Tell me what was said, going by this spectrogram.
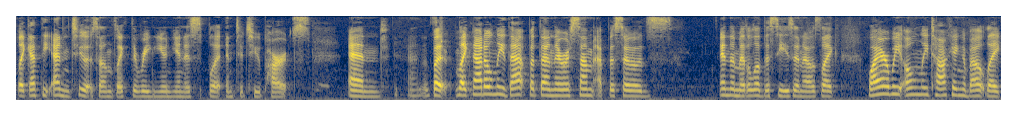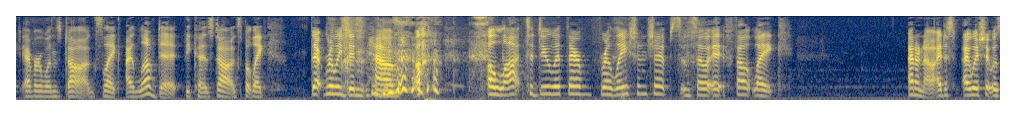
like at the end too it sounds like the reunion is split into two parts. And Yeah, but like not only that but then there were some episodes in the middle of the season i was like why are we only talking about like everyone's dogs? Like i loved it because dogs but like that really didn't have a, a lot to do with their relationships. And so it felt like i don't know. I just i wish it was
